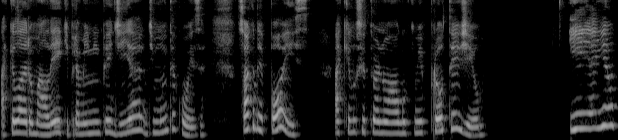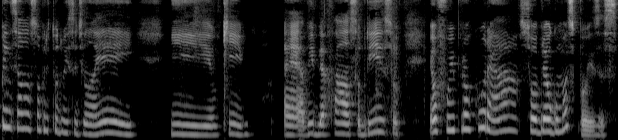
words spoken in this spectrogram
aquilo era uma lei que para mim me impedia de muita coisa. Só que depois, aquilo se tornou algo que me protegeu. E aí eu pensando sobre tudo isso de lei e o que é, a Bíblia fala sobre isso, eu fui procurar sobre algumas coisas.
